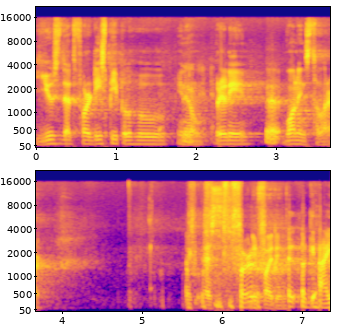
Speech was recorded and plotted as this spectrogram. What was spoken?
use that for these people who you know really want installer? For, uh, I,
